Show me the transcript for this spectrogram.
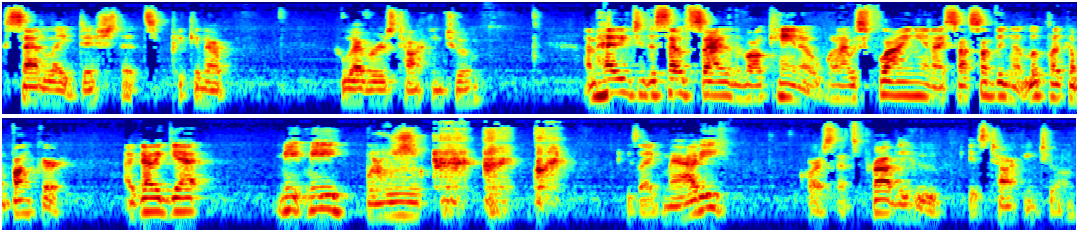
satellite dish that's picking up whoever is talking to him. I'm heading to the south side of the volcano. When I was flying in, I saw something that looked like a bunker. I gotta get. Meet me. He's like, Maddie? Of course, that's probably who is talking to him.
